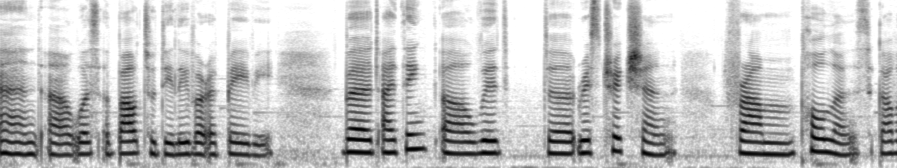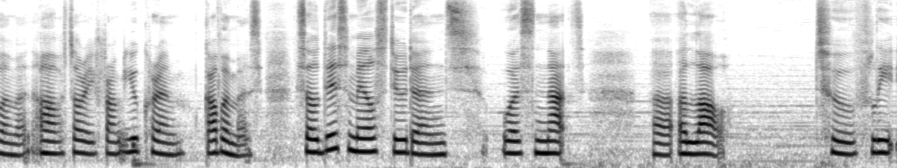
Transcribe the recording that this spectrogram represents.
and uh, was about to deliver a baby. But I think uh, with the restriction from Poland's government, uh, sorry, from Ukraine governments, so this male student was not uh, to flee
